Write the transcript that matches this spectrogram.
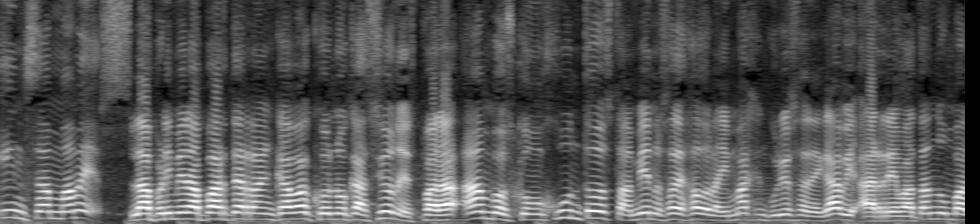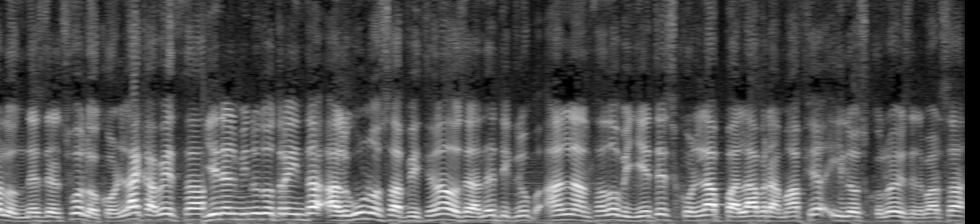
en San Mamés. La primera parte arrancaba con ocasiones para ambos conjuntos. También nos ha dejado la imagen curiosa de Gaby arrebatando un balón desde el suelo con la cabeza. Y en el minuto 30 algunos aficionados del Athletic Club han lanzado billetes con la palabra mafia y los colores del Barça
